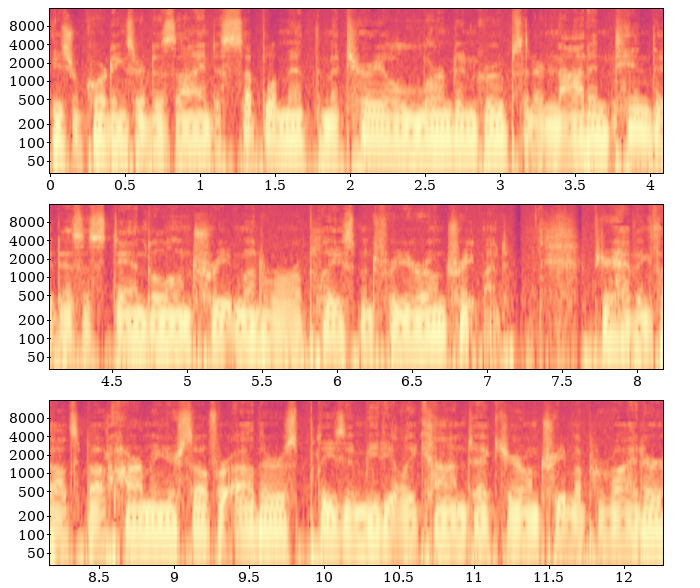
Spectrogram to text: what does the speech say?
These recordings are designed to supplement the material learned in groups and are not intended as a standalone treatment or a replacement for your own treatment. If you're having thoughts about harming yourself or others, please immediately contact your own treatment provider,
